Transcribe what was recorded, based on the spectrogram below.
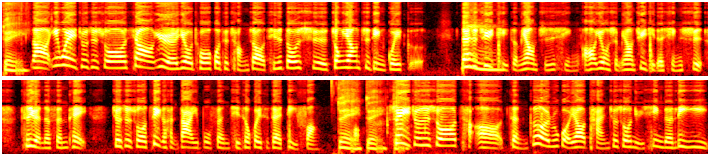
对。那因为就是说，像育儿幼托或者长照，其实都是中央制定规格。但是具体怎么样执行，然后用什么样具体的形式资源的分配，就是说这个很大一部分其实会是在地方。对对。所以就是说，呃，整个如果要谈，就是说女性的利益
